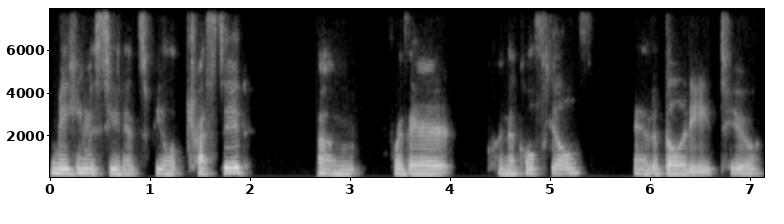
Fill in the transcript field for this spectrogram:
making the students feel trusted um, for their clinical skills and ability to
